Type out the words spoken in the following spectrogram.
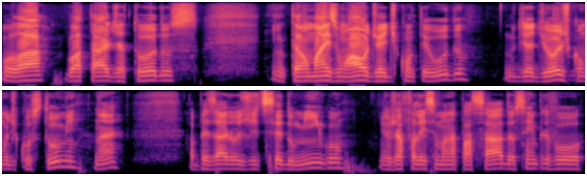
Olá, boa tarde a todos. Então, mais um áudio aí de conteúdo no dia de hoje, como de costume, né? Apesar hoje de ser domingo, eu já falei semana passada, eu sempre vou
